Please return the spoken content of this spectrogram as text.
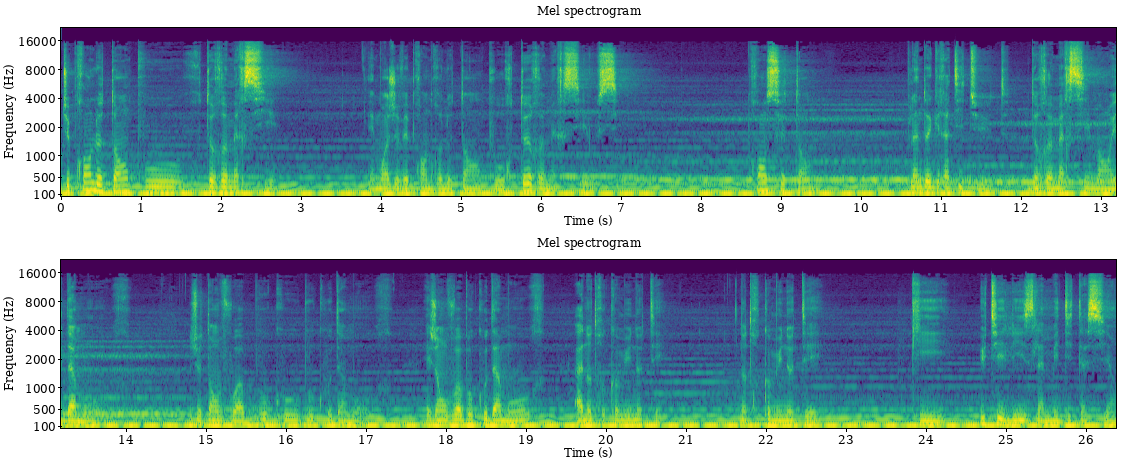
Tu prends le temps pour te remercier. Et moi, je vais prendre le temps pour te remercier aussi. Prends ce temps plein de gratitude, de remerciements et d'amour. Je t'envoie beaucoup, beaucoup d'amour. Et j'envoie beaucoup d'amour à notre communauté. Notre communauté qui utilise la méditation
